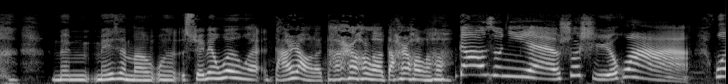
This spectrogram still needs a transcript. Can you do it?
没没什么，我随便问问。打扰了，打扰了，打扰了。告诉你，说实话，我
